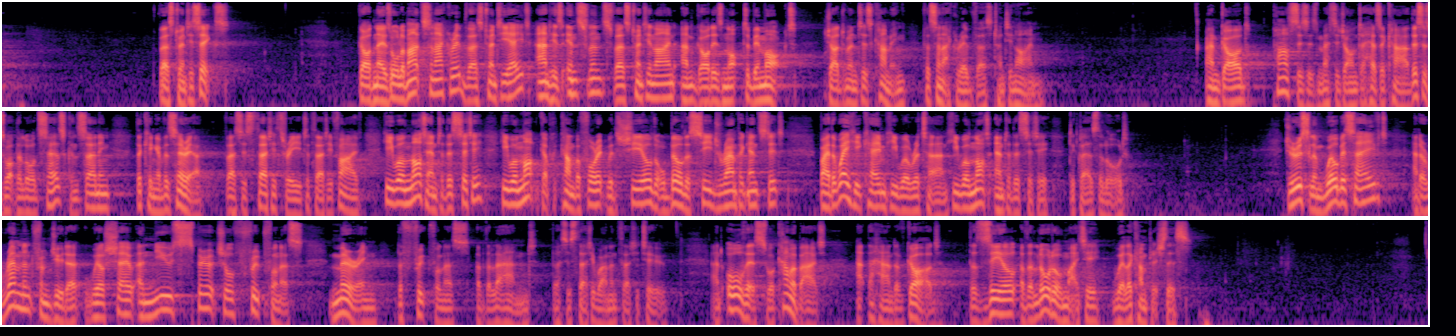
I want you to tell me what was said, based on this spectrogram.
Verse 26. God knows all about Sennacherib, verse 28, and his insolence, verse 29, and God is not to be mocked. Judgment is coming for Sennacherib, verse 29. And God passes his message on to Hezekiah. This is what the Lord says concerning the king of Assyria verses 33 to 35. He will not enter this city. He will not come before it with shield or build a siege ramp against it. By the way he came, he will return. He will not enter this city, declares the Lord. Jerusalem will be saved, and a remnant from Judah will show a new spiritual fruitfulness, mirroring the fruitfulness of the land. Verses 31 and 32. And all this will come about at the hand of God the zeal of the Lord Almighty will accomplish this.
